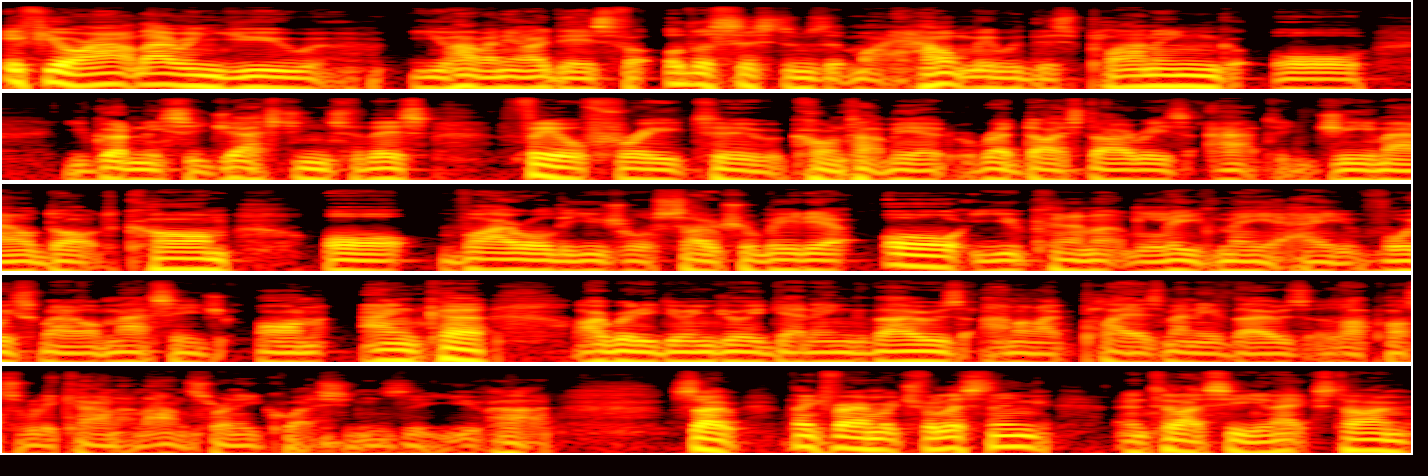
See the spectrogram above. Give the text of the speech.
if you're out there and you you have any ideas for other systems that might help me with this planning or you've got any suggestions for this, feel free to contact me at reddicediaries at gmail.com or via all the usual social media, or you can leave me a voicemail message on Anchor. I really do enjoy getting those, and I play as many of those as I possibly can and answer any questions that you've had. So, thank you very much for listening. Until I see you next time,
